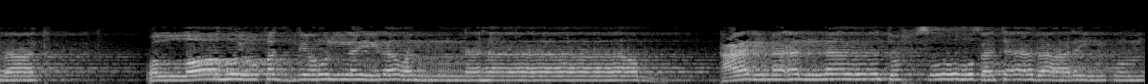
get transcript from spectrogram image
معك والله يقدر الليل والنهار. علم أن لن تحصوه فتاب عليكم.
